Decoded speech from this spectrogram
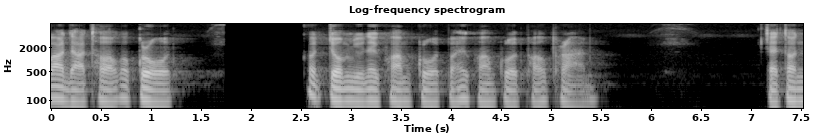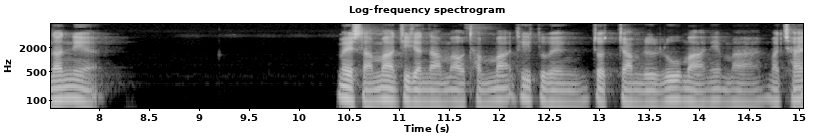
ว่าด่าทอก็โกรธ ก็จมอยู่ในความโกรธไปให้ความโกรธเผาผลาญแต่ตอนนั้นเนี่ยไม่สามารถที่จะนำเอาธรรมะที่ตัวเองจดจำหรือรู้มาเนี่ยมามาใช้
